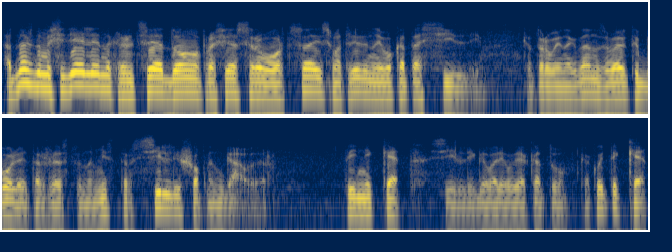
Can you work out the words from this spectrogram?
Однажды мы сидели на крыльце дома профессора Уортса и смотрели на его кота Силли — которого иногда называют и более торжественно мистер Силли Шопенгауэр. «Ты не Кэт, Силли», — говорил я коту. «Какой ты Кэт?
